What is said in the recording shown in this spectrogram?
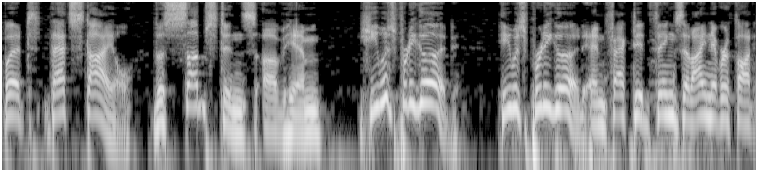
But that style, the substance of him, he was pretty good. He was pretty good. In fact, did things that I never thought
